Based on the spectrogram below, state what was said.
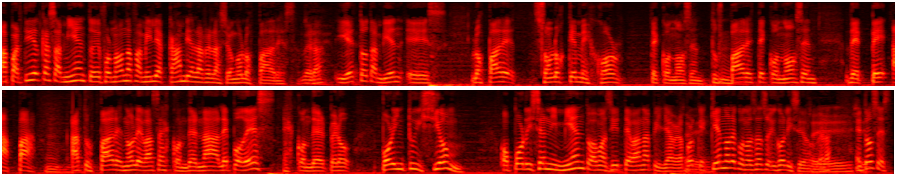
a partir del casamiento, de formar una familia, cambia la relación con los padres, ¿verdad? y esto también es, los padres son los que mejor te conocen, tus padres te conocen de pe a pa. A tus padres no le vas a esconder nada, le podés esconder, pero por intuición o por discernimiento, vamos a decir, te van a pillar, ¿verdad? Porque ¿quién no le conoce a su hijo Liceo, ¿verdad? Entonces,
